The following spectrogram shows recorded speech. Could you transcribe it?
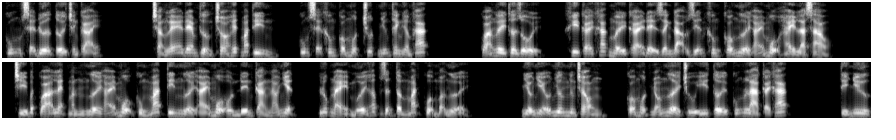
cũng sẽ đưa tới tranh cãi. Chẳng lẽ đem thưởng cho hết martin, cũng sẽ không có một chút những thanh âm khác? Quá ngây thơ rồi, khi cái khác mấy cái để danh đạo diễn không có người hái mộ hay là sao? Chỉ bất quá lẹt mặt người hái mộ cùng martin người hái mộ ồn đến càng náo nhiệt, lúc này mới hấp dẫn tầm mắt của mọi người. Nhiều nhiễu nhưng nhưng trong, có một nhóm người chú ý tới cũng là cái khác. Tỷ như,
